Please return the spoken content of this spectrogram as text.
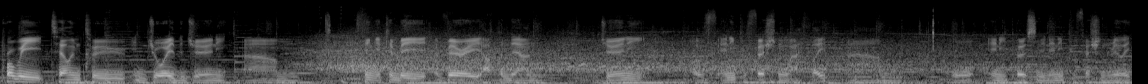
probably tell him to enjoy the journey. Um, I think it can be a very up and down journey of any professional athlete um, or any person in any profession really.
